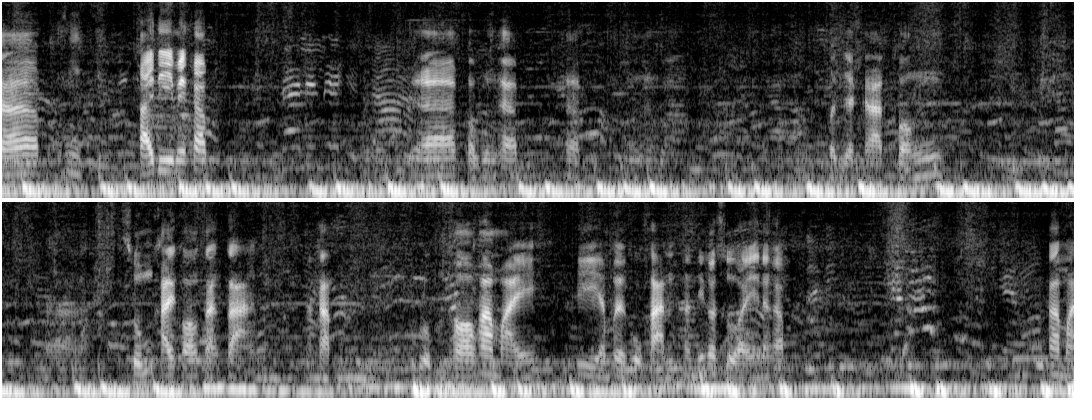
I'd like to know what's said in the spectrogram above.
ครับขายดีไหมครับครับขอบคุณครับครับ บรรยากาศของซุ้มขายของต่างๆ นะครับกลุ่มทอผ้าไหมที่อำเภอขุขันอันนี้ก็สวยนะครับผ้าไหม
